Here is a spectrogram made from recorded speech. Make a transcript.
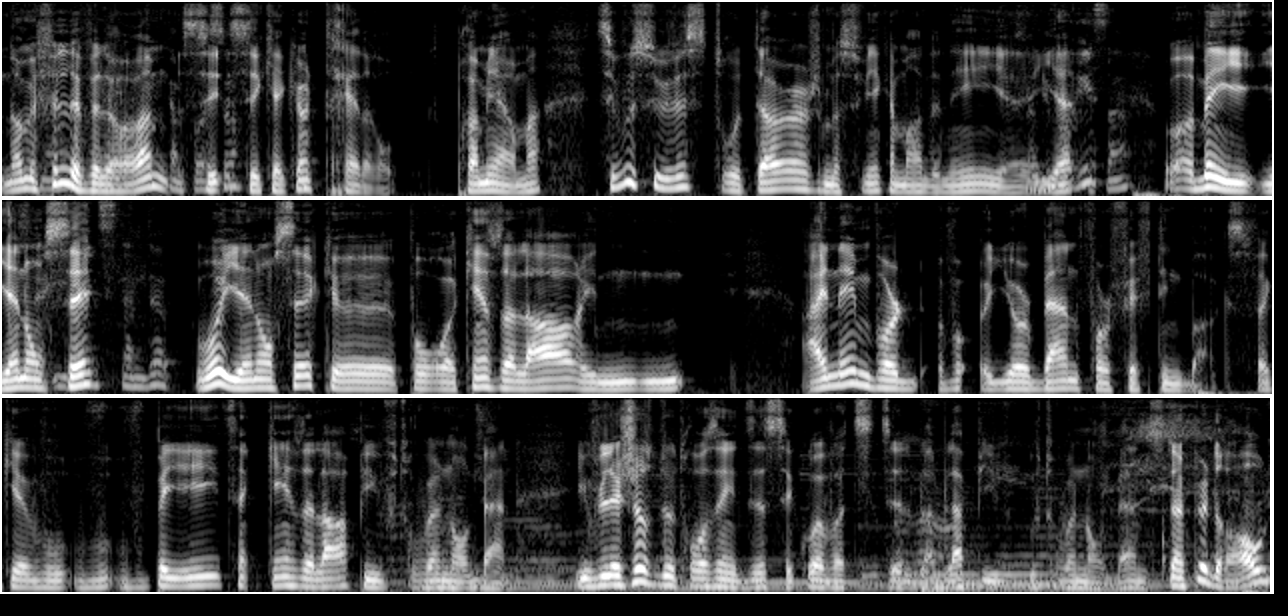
Non, mais Phil pas c'est quelqu'un de très drôle. Premièrement, si vous suivez ce Twitter, je me souviens qu'à un moment donné, euh, il, a- hein? Ouais, ben, il, il annonçait, oui, il annonçait que pour 15 dollars, I name your band for 15 bucks. Fait que vous, vous, vous payez 15 dollars puis vous trouvez un nom de band. Il voulait juste deux trois indices, c'est quoi votre style, blabla, puis vous, vous trouvez un nom de band. C'est un peu drôle,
